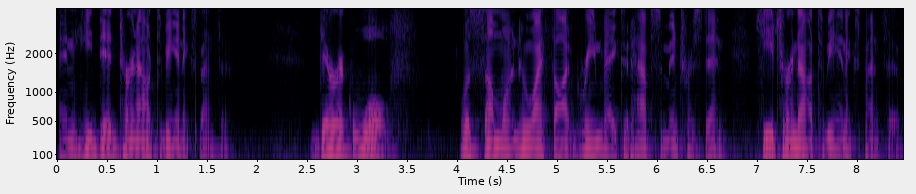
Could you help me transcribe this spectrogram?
and he did turn out to be inexpensive. Derek Wolfe was someone who I thought Green Bay could have some interest in. He turned out to be inexpensive.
